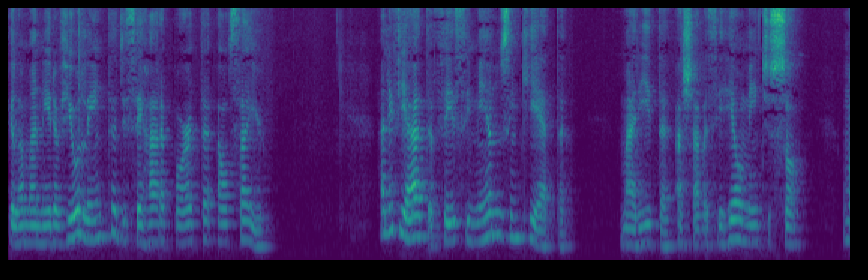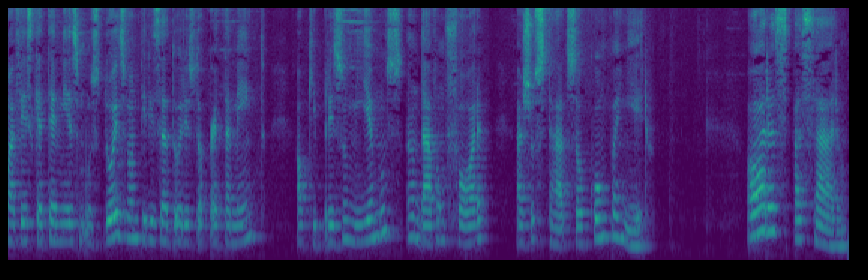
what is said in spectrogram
pela maneira violenta de cerrar a porta ao sair. Aliviada, fez-se menos inquieta. Marita achava-se realmente só, uma vez que até mesmo os dois vampirizadores do apartamento, ao que presumíamos, andavam fora, ajustados ao companheiro. Horas passaram,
